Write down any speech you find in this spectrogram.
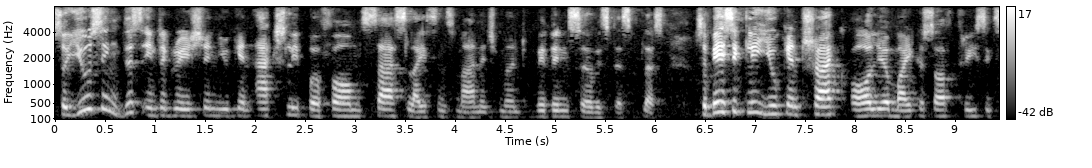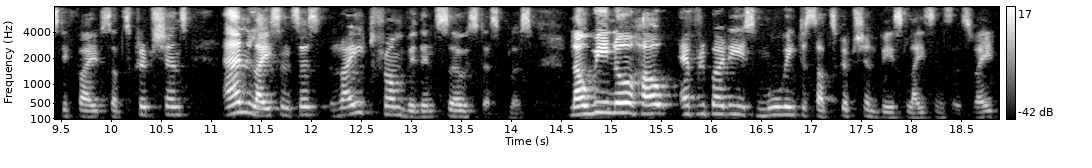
So using this integration, you can actually perform SaaS license management within Service Desk Plus. So basically, you can track all your Microsoft 365 subscriptions and licenses right from within Service Desk Plus. Now we know how everybody is moving to subscription-based licenses, right?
